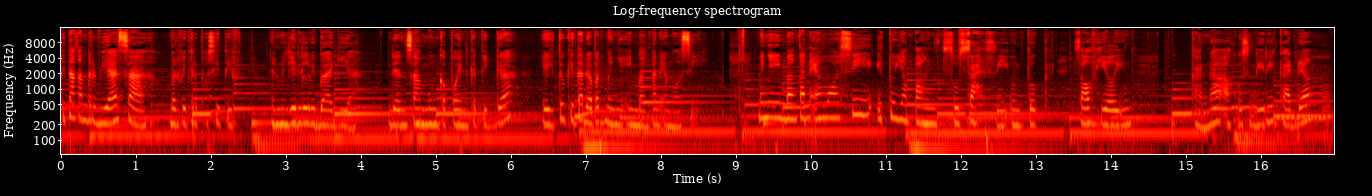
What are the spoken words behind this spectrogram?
kita akan terbiasa berpikir positif dan menjadi lebih bahagia. Dan sambung ke poin ketiga, yaitu kita dapat menyeimbangkan emosi. menyeimbangkan emosi itu yang paling susah sih untuk self healing karena aku sendiri kadang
